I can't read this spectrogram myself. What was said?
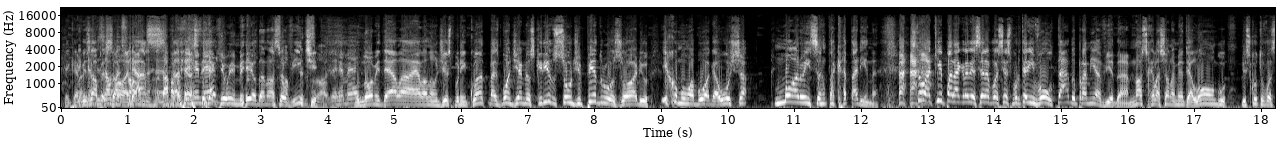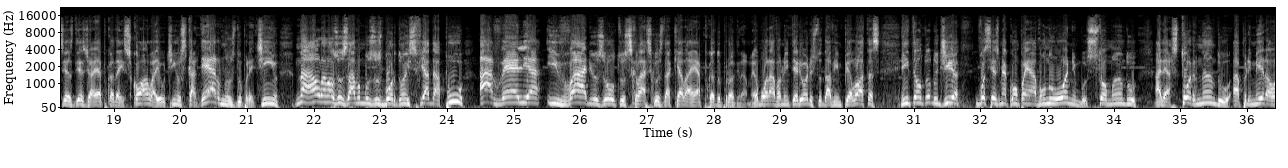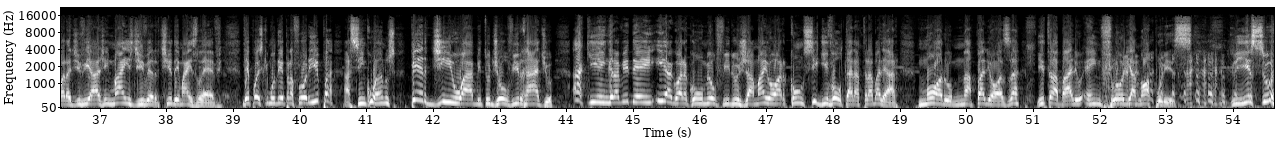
Tem que avisar, avisar o o pessoal. pessoal, Aliás, né? Dá pra fazer aliás, tem remédio. aqui o e-mail da nossa ouvinte. pessoal. Fazer O remédio. nome dela, ela não diz por enquanto, mas bom dia, meus queridos. Sou de Pedro Osório e, como uma boa gaúcha, moro em Santa Catarina. Estou aqui para agradecer a vocês por terem voltado para minha vida. Nosso relacionamento é longo, escuto vocês desde a época da escola. Eu tinha os cadernos do Pretinho. Na aula, nós usávamos os bordões Fiadapu, A Velha e vários outros clássicos daquela época do programa. Eu morava no interior, estudava em Pelotas, então todo dia vocês me acompanhavam no ônibus, tomando, aliás, tornando a primeira hora de viagem mais divertida e mais leve. Depois que mudei para Floripa, há cinco anos, perdi o hábito de ouvir rádio. Aqui engravidei e agora, com o meu filho já maior, consegui voltar a trabalhar. Moro na Palhosa e trabalho em Florianópolis. E isso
